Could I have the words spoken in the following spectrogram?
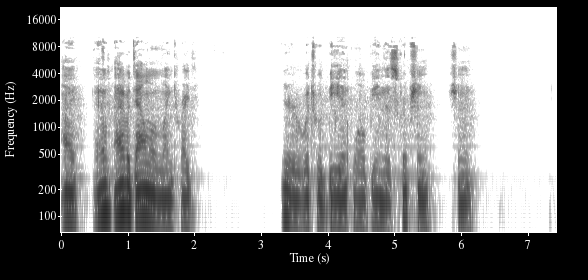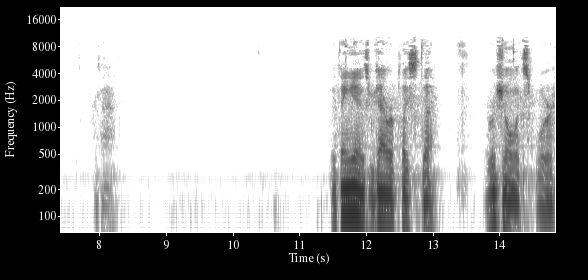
I I have a download link right here, which would be it will be in the description. For that. The thing is, we gotta replace the original Explorer,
